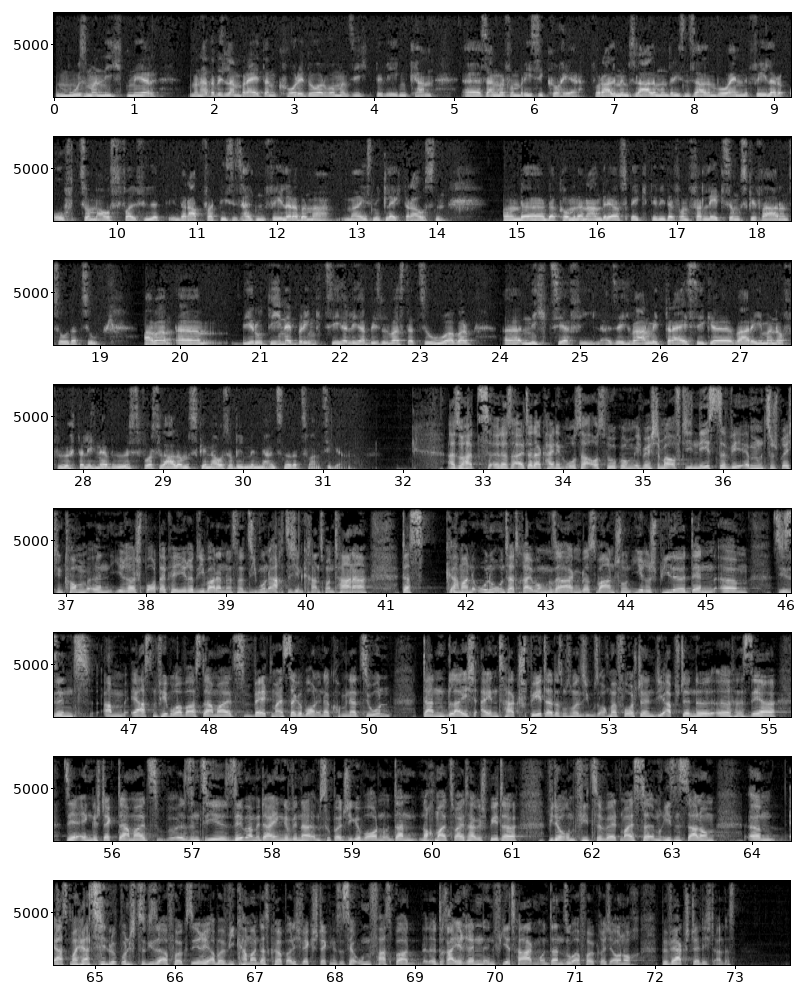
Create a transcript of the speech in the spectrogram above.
muss man nicht mehr man hat ein bisschen einen breiteren Korridor, wo man sich bewegen kann, äh, sagen wir vom Risiko her. Vor allem im Slalom und Riesenslalom, wo ein Fehler oft zum Ausfall führt. In der Abfahrt ist es halt ein Fehler, aber man, man ist nicht gleich draußen. Und äh, da kommen dann andere Aspekte wieder von Verletzungsgefahr und so dazu. Aber ähm, die Routine bringt sicherlich ein bisschen was dazu, aber äh, nicht sehr viel. Also ich war mit 30, äh, war immer noch fürchterlich nervös vor Slaloms, genauso wie mit 19 oder 20 Jahren. Also hat äh, das Alter da keine große Auswirkung. Ich möchte mal auf die nächste WM zu sprechen kommen in ihrer Sportlerkarriere. Die war dann 1987 in Kranz Montana. Das kann man ohne Untertreibung sagen, das waren schon ihre Spiele, denn ähm, sie sind am 1. Februar war es damals Weltmeister geworden in der Kombination, dann gleich einen Tag später, das muss man sich übrigens auch mal vorstellen, die Abstände äh, sehr, sehr eng gesteckt. Damals äh, sind sie Silbermedaillengewinner im Super G geworden und dann nochmal zwei Tage später wiederum Vize-Weltmeister im Riesenslalom. Ähm, erstmal herzlichen Glückwunsch zu dieser Erfolgsserie, aber wie kann man das körperlich wegstecken? Es ist ja unfassbar, drei Rennen in vier Tagen und dann so erfolgreich auch noch noch bewerkstelligt alles?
